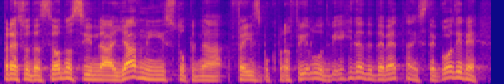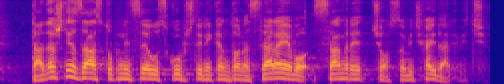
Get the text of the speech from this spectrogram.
Presuda se odnosi na javni istup na Facebook profilu 2019. godine tadašnje zastupnice u Skupštini kantona Sarajevo Samre Ćosović-Hajdarević.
